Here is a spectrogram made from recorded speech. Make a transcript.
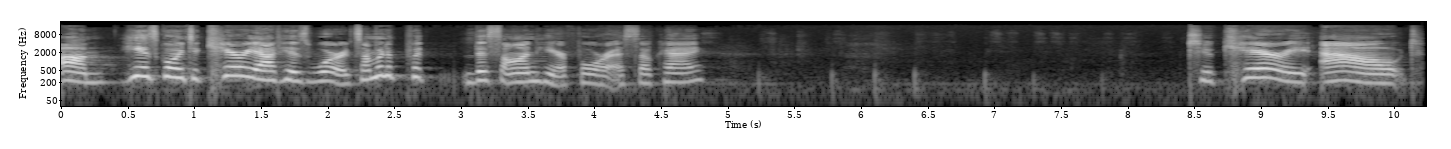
um, he is going to carry out his word. So I'm going to put this on here for us, okay? To carry out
